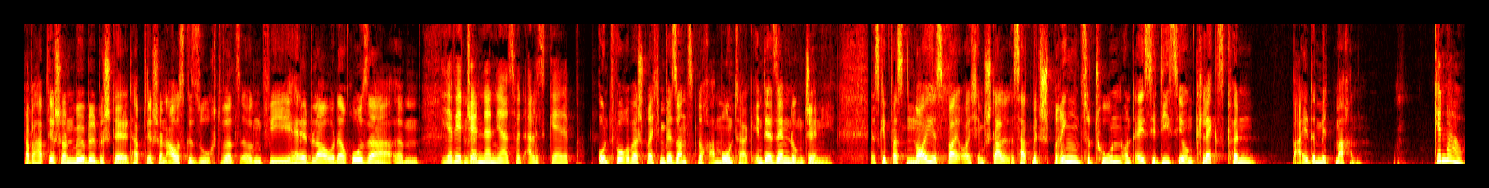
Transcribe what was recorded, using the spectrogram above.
Aber habt ihr schon Möbel bestellt? Habt ihr schon ausgesucht? Wird's irgendwie hellblau oder rosa? Ähm, Ja, wir gendern ja, es wird alles gelb. und worüber sprechen wir sonst noch am Montag in der Sendung, Jenny? Es gibt was Neues bei euch im Stall. Es hat mit Springen zu tun und ACDC und Klecks können beide mitmachen. Genau,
